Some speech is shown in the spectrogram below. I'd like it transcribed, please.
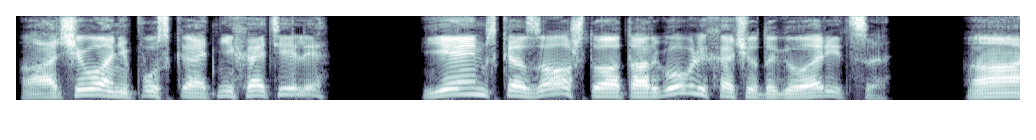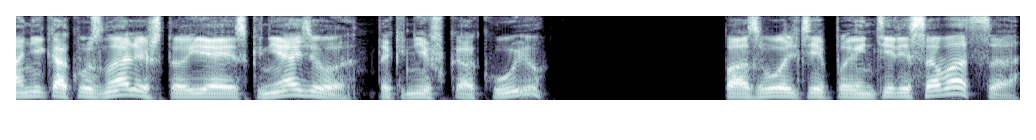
А чего они пускать не хотели? Я им сказал, что о торговле хочу договориться. А они как узнали, что я из Князева, так ни в какую. Позвольте поинтересоваться,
